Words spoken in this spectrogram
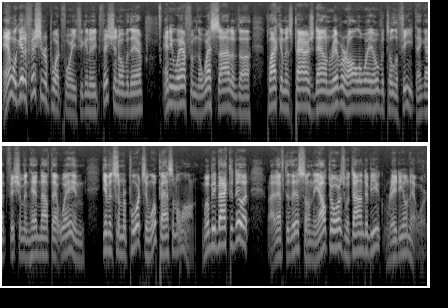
And we'll get a fishing report for you if you're going to be fishing over there anywhere from the west side of the Plaquemines Parish downriver all the way over to Lafitte. They got fishermen heading out that way and giving some reports, and we'll pass them along. We'll be back to do it right after this on the Outdoors with Don Dubuque Radio Network.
